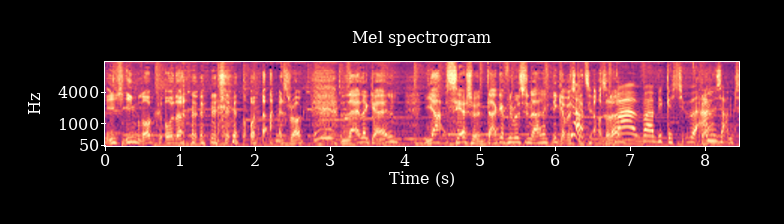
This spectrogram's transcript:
ich im Rock oder, oder als Rock. Leider geil. Ja, sehr schön. Danke vielmals für die Nachrichten. Ich glaube, es ja geht sich aus, oder? War, war wirklich amüsant.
